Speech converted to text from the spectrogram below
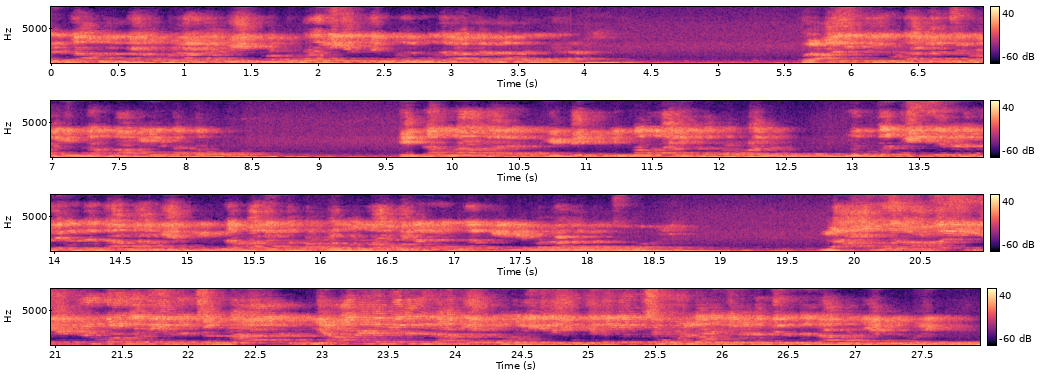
தொழுகின்றார்களோ அல்லாஹ் மக்பூலியத்தை முதல் முதலாக அல்லாஹ் தருகிறார் ஒரு ஆயத்தில் கூட அல்லாஹ் சொல்வான் இன்னல்லாஹ் யதகப்பல் இன்னல்லாஹ யுஹிப் இன்னல்லாஹ தான் நாம் ஏற்று இன்னல்லாஹ யதகப்பலுல்லாஹு மினல் முத்தகீன் என்பதாக அல்லாஹ் சொல்வான். நாம் ஒரு அமலை ஏற்றுக்கொள்வது என்று சொன்னால் யாரிடமிருந்து நாம் ஏற்றுக்கொள்கிறேன் உள்ளவர்களிடமிருந்து தான் நாம் ஏற்றுக்கொள்கிறோம்?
